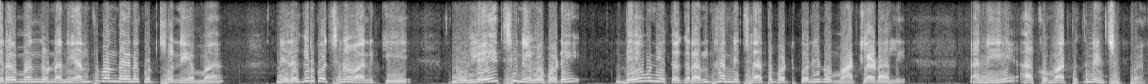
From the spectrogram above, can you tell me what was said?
ఇరవై మంది ఉండని ఎంతమంది అయినా కూర్చొని అమ్మా నీ దగ్గరకు వచ్చిన వానికి నువ్వు లేచి నిలబడి దేవుని యొక్క గ్రంథాన్ని చేతబట్టుకొని నువ్వు మాట్లాడాలి అని ఆ కుమార్తెకు నేను చెప్పాను.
